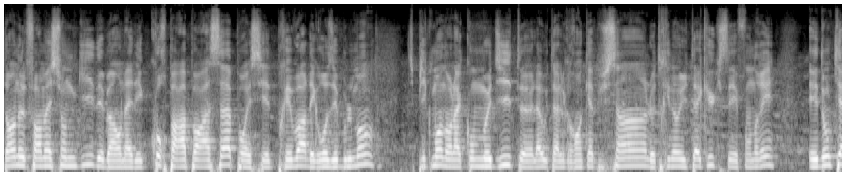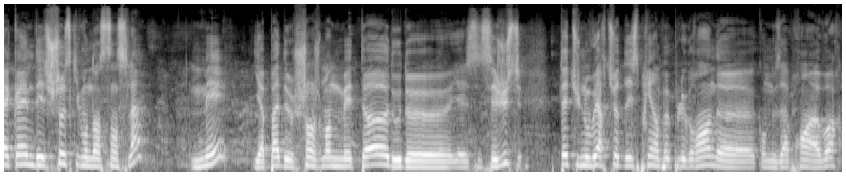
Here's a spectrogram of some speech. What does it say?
Dans notre formation de guide, eh ben, on a des cours par rapport à ça pour essayer de prévoir des gros éboulements. Typiquement dans la combe maudite, là où tu as le grand capucin, le trident du Taku qui s'est effondré. Et donc il y a quand même des choses qui vont dans ce sens-là, mais n'y a pas de changement de méthode ou de. c'est- juste peut-être une ouverture d'esprit un peu plus grande euh, qu'on nous apprend à avoir.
